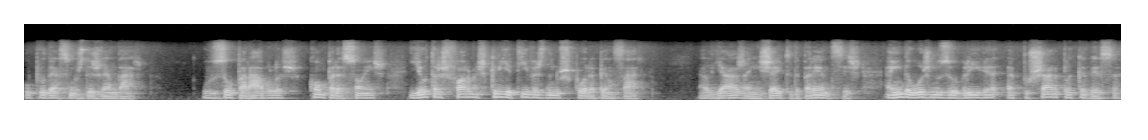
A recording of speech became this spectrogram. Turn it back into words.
o pudéssemos desvendar. Usou parábolas, comparações e outras formas criativas de nos pôr a pensar. Aliás, em jeito de parênteses, ainda hoje nos obriga a puxar pela cabeça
